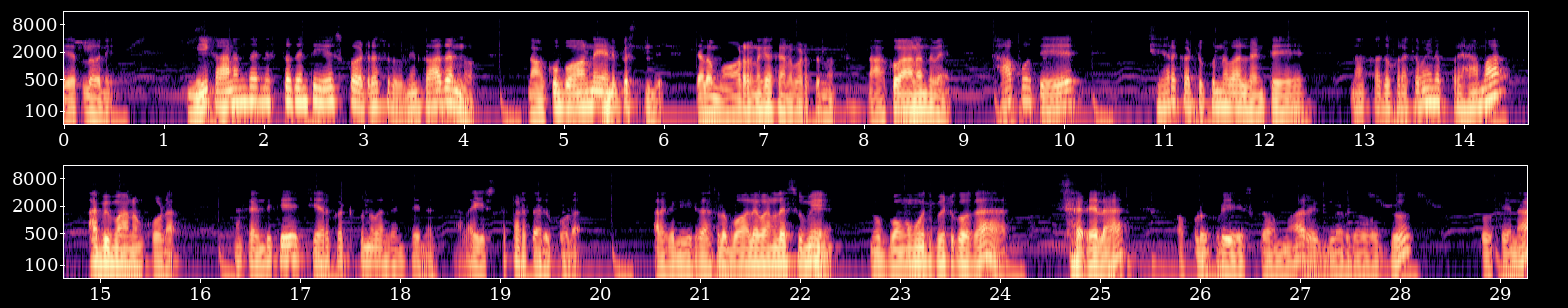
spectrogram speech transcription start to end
చీరలోని. నీకు ఆనందాన్ని ఇస్తుందంటే వేసుకో ఆ డ్రెస్సులు. నేను కాదన్ను. నాకు బాగున్నాయి అనిపిస్తుంది. చాలా మోడర్న్గా కనబడుతున్నావు. నాకు ఆనందమే. కాకపోతే చీర కట్టుకున్న వాళ్ళంటే నాకు అదొక రకమైన ప్రేమ అభిమానం కూడా. నాకు అందుకే చీర కట్టుకున్న వాళ్ళంటే నాకు చాలా ఇష్టపడతారు కూడా. అలాగే నీ డ్రెస్సులు బాగాలేవనలే సుమి. నువ్వు బొంగమూతి పెట్టుకోగా. సరేలా? అప్పుడప్పుడు వేసుకో అమ్మా రెగ్యులర్గా వద్దు ఓకేనా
